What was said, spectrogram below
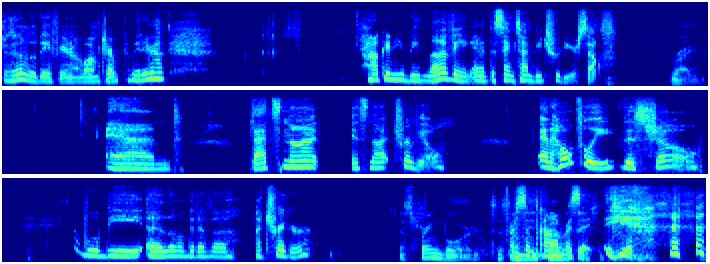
presumably if you're in a long-term committed, how can you be loving and at the same time be true to yourself? Right. and that's not it's not trivial and hopefully this show will be a little bit of a, a trigger A springboard to for some, some of these conversation yeah There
